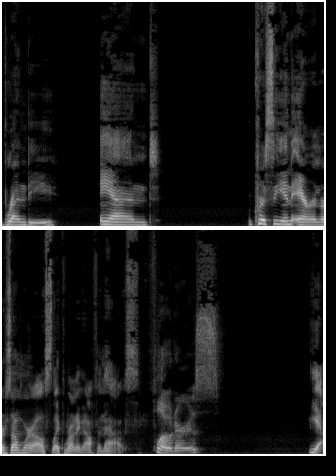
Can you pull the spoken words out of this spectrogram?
Brendi, and Chrissy and Erin are somewhere else, like running off in the house. Floaters. Yeah.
